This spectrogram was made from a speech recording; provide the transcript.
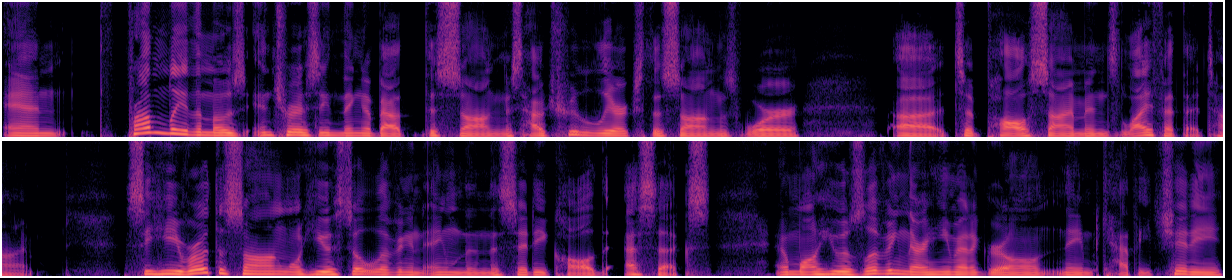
And probably the most interesting thing about this song is how true the lyrics of the songs were uh, to Paul Simon's life at that time. See, he wrote the song while he was still living in England in the city called Essex. And while he was living there, he met a girl named Kathy Chitty,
